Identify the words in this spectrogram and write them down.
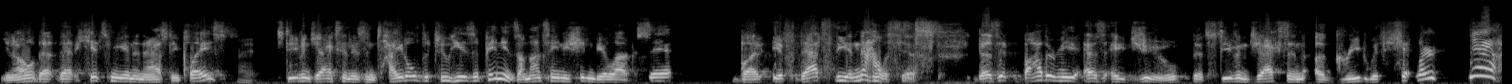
You know that that hits me in a nasty place. Right. Stephen Jackson is entitled to his opinions. I'm not saying he shouldn't be allowed to say it, but if that's the analysis, does it bother me as a Jew that Stephen Jackson agreed with Hitler? Yeah,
